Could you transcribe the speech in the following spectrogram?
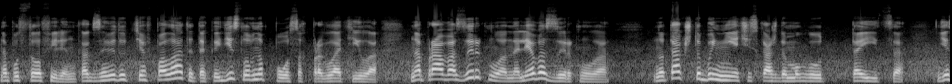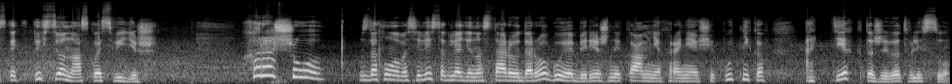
Напутствовал Филин. Как заведут тебя в палаты, так иди, словно посох проглотила. Направо зыркнула, налево зыркнула. Но так, чтобы нечисть каждому каждом таиться. Дескать, ты все насквозь видишь. Хорошо, вздохнула Василиса, глядя на старую дорогу и обережные камни, охраняющие путников от тех, кто живет в лесу.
